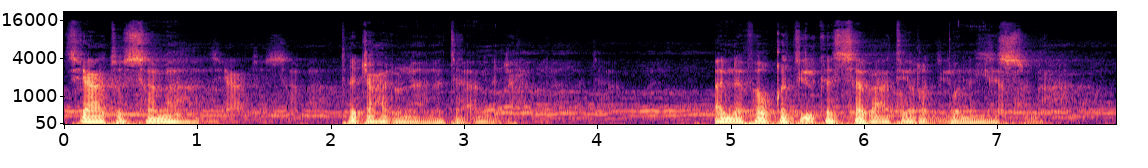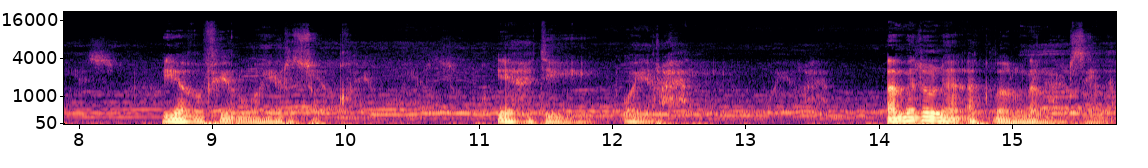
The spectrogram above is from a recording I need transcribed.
سعة السماء تجعلنا نتأمل أن فوق تلك السبعة رب يسمع يغفر ويرزق يهدي ويرحم. أملنا أكبر من عجزنا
